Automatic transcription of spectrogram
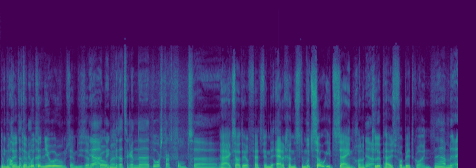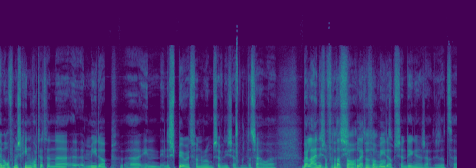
Er moet, een, er er moet een, een nieuwe Room 77 Ja, komen. denk je dat er een eh, doorstart komt? eh? Ja, ik zou het heel vet vinden. Ergens. Er moet zoiets zijn. Gewoon een Ja. clubhuis voor Bitcoin. Ja, eh, of misschien wordt het een, eh, een meet-up eh, in, in de spirit van Room 77. Dat zou. eh, Berlijn is een fantastische zal- plek voor meetups en dingen en zo. Dus dat. eh,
